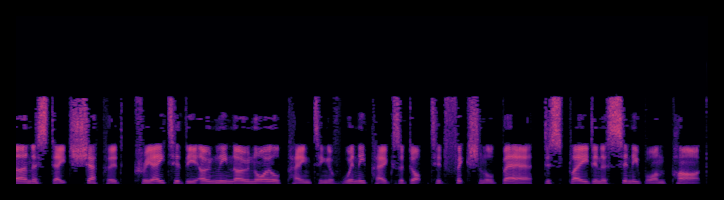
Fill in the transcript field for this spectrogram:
Ernest H. Shepard, created the only known oil painting of Winnipeg's adopted fictional bear, displayed in Assiniboine Park.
